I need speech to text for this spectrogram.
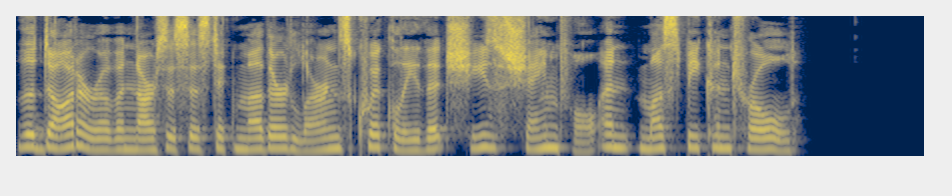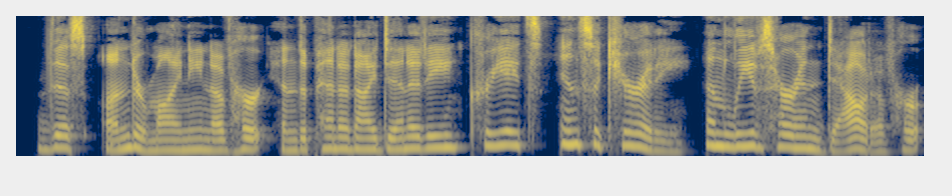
The daughter of a narcissistic mother learns quickly that she's shameful and must be controlled. This undermining of her independent identity creates insecurity and leaves her in doubt of her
